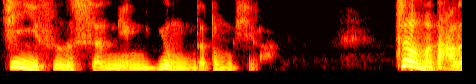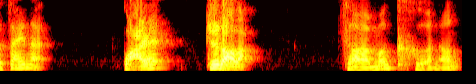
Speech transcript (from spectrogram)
祭祀神灵用的东西了。这么大的灾难，寡人知道了，怎么可能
